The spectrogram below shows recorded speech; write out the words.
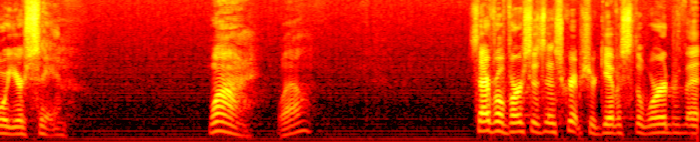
for your sin. Why? Well, several verses in scripture give us the word uh,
